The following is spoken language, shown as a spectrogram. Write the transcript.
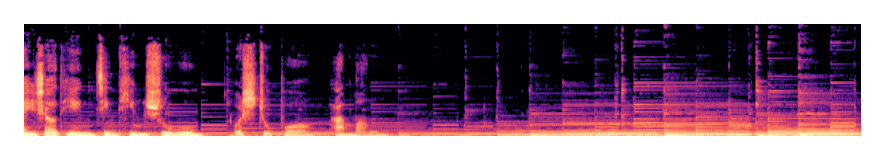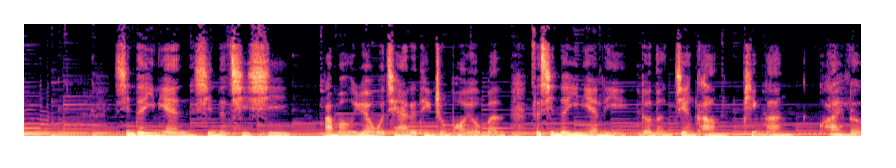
欢迎收听静听书屋，我是主播阿蒙。新的一年，新的气息，阿蒙愿我亲爱的听众朋友们，在新的一年里都能健康、平安、快乐。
